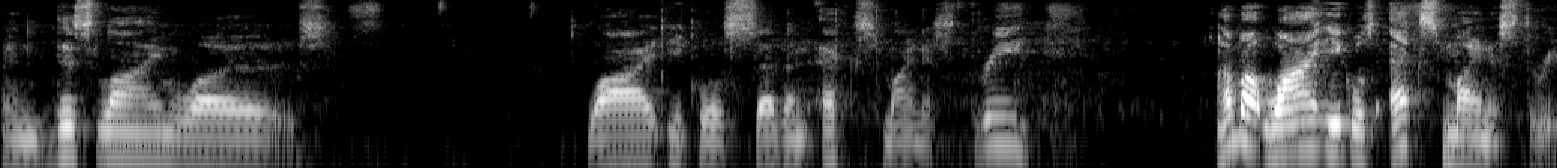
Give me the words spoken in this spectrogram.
And this line was y equals 7x minus 3. How about y equals x minus 3?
